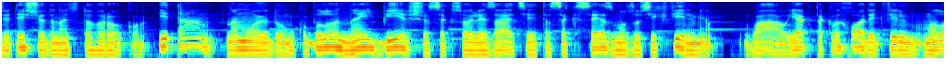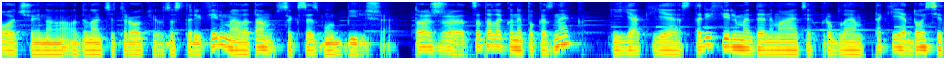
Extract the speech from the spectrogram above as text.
2011 року. І там, на мою думку, було найбільше сексуалізації та сексизму з усіх фільмів. Вау, як так виходить фільм молодший на 11 років за старі фільми, але там сексизму більше. Тож це далеко не показник. І як є старі фільми, де немає цих проблем, так і є досі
